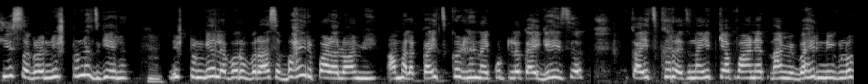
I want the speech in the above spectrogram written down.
हे सगळं निष्ठूनच गेलं. निष्ठून गेल्याबरोबर असं बाहेर पळालो आम्ही. आम्हाला काहीच कळलं नाही कुठलं काय घ्यायचं काहीच करायचं नाही. इतक्या पाण्यात आम्ही बाहेर निघलो.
